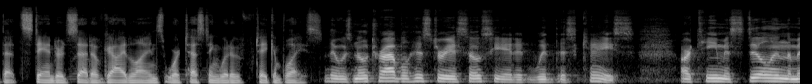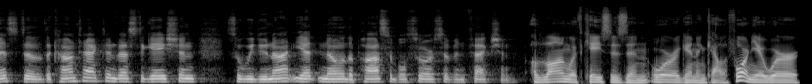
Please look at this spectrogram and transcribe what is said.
that standard set of guidelines where testing would have taken place. There was no travel history associated with this case. Our team is still in the midst of the contact investigation, so we do not yet know the possible source of infection. Along with cases in Oregon and California, we're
